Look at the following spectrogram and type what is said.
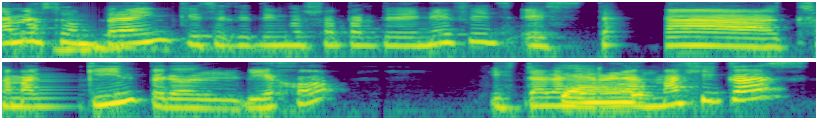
Amazon Prime, que es el que tengo yo aparte de Netflix, está, King, pero el viejo. Está Las. Guerreras Mágicas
